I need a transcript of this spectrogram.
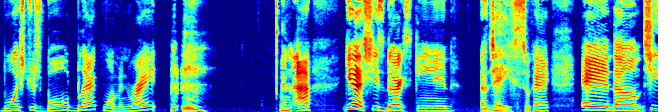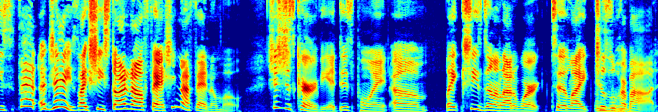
boisterous, bold black woman, right? and I yeah, she's dark skinned, a Jace, okay? And um she's fat, a Jace. Like she started off fat. She's not fat no more. She's just curvy at this point. Um, like she's done a lot of work to like chisel mm-hmm. her bod.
